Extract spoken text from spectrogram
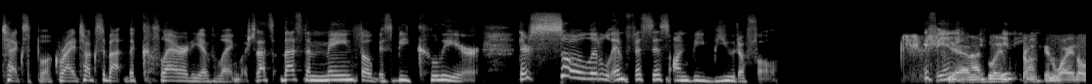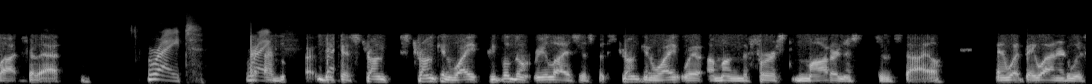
textbook, right, it talks about the clarity of language. That's that's the main focus. Be clear. There's so little emphasis on be beautiful. If any, yeah, and I blame any. Strunk and White a lot for that. Right. Right. Um, I- because Strunk, Strunk and White, people don't realize this, but Strunk and White were among the first modernists in style. And what they wanted was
